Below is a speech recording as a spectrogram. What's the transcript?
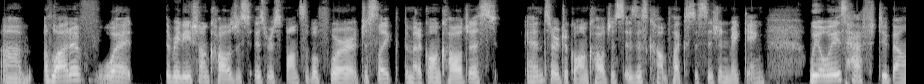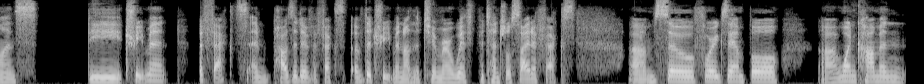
Um, a lot of what the radiation oncologist is responsible for, just like the medical oncologist and surgical oncologist, is this complex decision making. We always have to balance the treatment effects and positive effects of the treatment on the tumor with potential side effects. Um, so, for example, uh, one common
